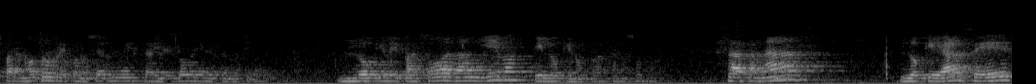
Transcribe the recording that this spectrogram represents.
para nosotros reconocer nuestra historia de salvación. Lo que le pasó a Adán y Eva es lo que nos pasa a nosotros. Satanás lo que hace es,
